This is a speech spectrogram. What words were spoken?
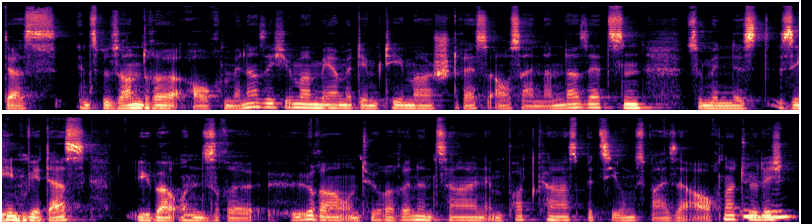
dass insbesondere auch Männer sich immer mehr mit dem Thema Stress auseinandersetzen. Zumindest sehen wir das über unsere Hörer- und Hörerinnenzahlen im Podcast, beziehungsweise auch natürlich mhm.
